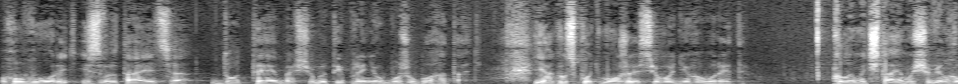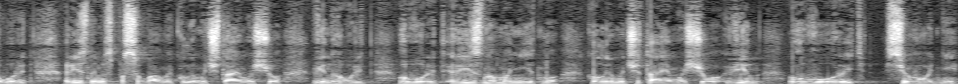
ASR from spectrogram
говорить і звертається до тебе, щоб ти прийняв Божу благодать. Як Господь може сьогодні говорити? Коли ми читаємо, що він говорить різними способами, коли ми читаємо, що він говорить, говорить різноманітно, коли ми читаємо, що він говорить сьогодні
